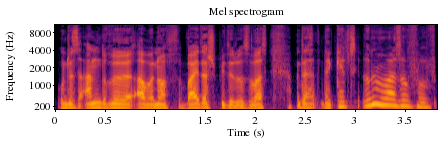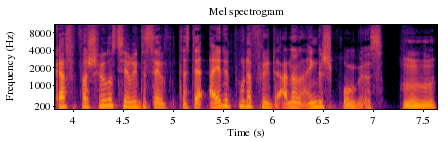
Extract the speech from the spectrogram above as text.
und das andere aber noch weiterspielt oder sowas. Und da, da gibt es immer mal so Verschwörungstheorien, dass der, dass der eine Bruder für den anderen eingesprungen ist. Hm.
